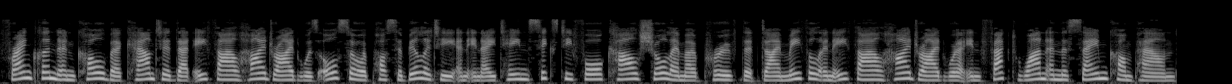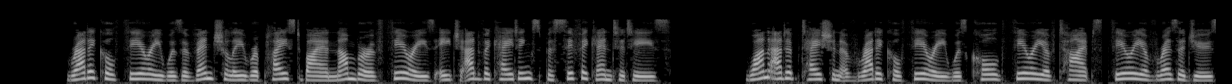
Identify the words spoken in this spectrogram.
Frankland and Kolbe countered that ethyl hydride was also a possibility and in 1864 Carl Schorlemmer proved that dimethyl and ethyl hydride were in fact one and the same compound. Radical theory was eventually replaced by a number of theories each advocating specific entities. One adaptation of radical theory was called theory of types theory of residues,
